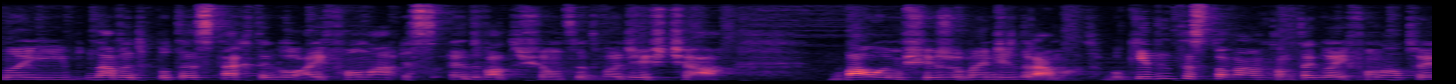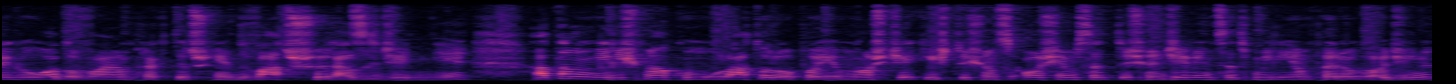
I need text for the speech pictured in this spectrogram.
No i nawet po testach tego iPhone'a SE 2020 bałem się, że będzie dramat, bo kiedy testowałem tamtego iPhone'a, to jego ładowałem praktycznie 2-3 razy dziennie, a tam mieliśmy akumulator o pojemności jakieś 1800-1900 mAh,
